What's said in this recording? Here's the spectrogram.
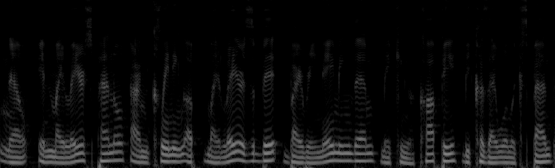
Now in my layers panel, I'm cleaning up my layers a bit by renaming them, making a copy because I will expand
